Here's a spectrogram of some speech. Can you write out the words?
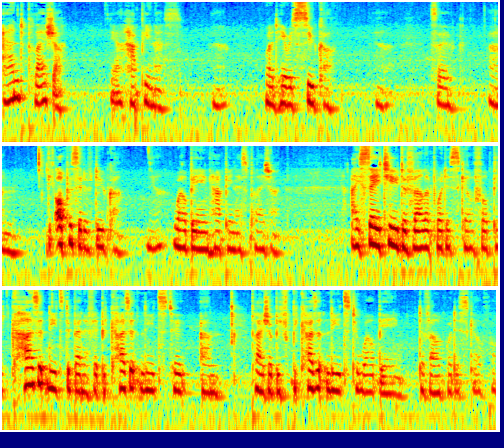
and pleasure, yeah, happiness. Yeah. Word here is sukha. Yeah. So um, the opposite of dukkha, yeah, well-being, happiness, pleasure. I say to you, develop what is skillful because it leads to benefit, because it leads to um, pleasure, because it leads to well being. Develop what is skillful.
